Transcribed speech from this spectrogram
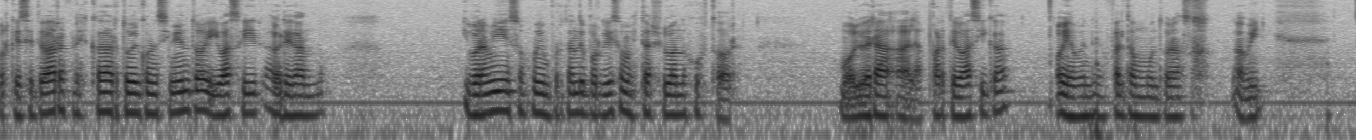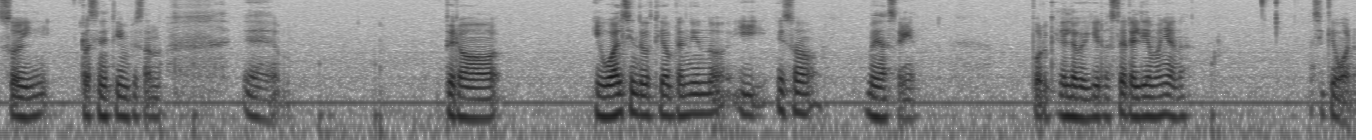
porque se te va a refrescar todo el conocimiento y vas a ir agregando. Y para mí eso es muy importante porque eso me está ayudando justo ahora. Volver a, la parte básica. Obviamente me falta un montonazo a mí. Soy. recién estoy empezando. Eh, pero igual siento que estoy aprendiendo y eso me hace bien. Porque es lo que quiero hacer el día de mañana. Así que bueno.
